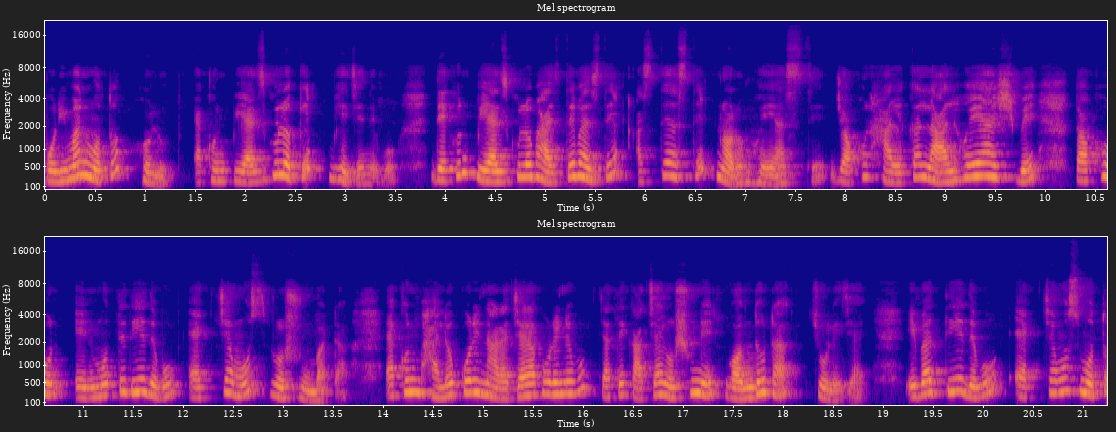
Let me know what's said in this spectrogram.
পরিমাণ মতো হলুদ। এখন পেঁয়াজগুলোকে ভেজে নেব। দেখুন পেঁয়াজগুলো ভাজতে ভাজতে আস্তে আস্তে নরম হয়ে আসছে। যখন হালকা লাল হয়ে আসবে তখন এর মধ্যে দিয়ে দেব এক চামচ রসুন বাটা। এখন ভালো করে নাড়াচাড়া করে নেব যাতে কাঁচা রসুনের গন্ধটা চলে যায়। এবার দিয়ে দেব এক চামচ মতো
